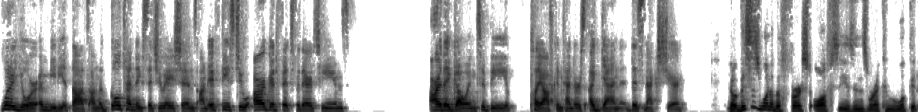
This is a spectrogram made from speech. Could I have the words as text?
what are your immediate thoughts on the goaltending situations? On if these two are good fits for their teams, are they going to be playoff contenders again this next year? You know, this is one of the first off seasons where I can look at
